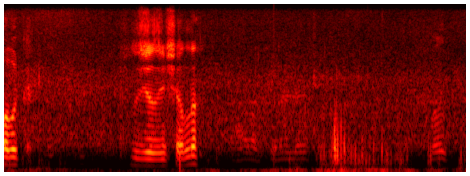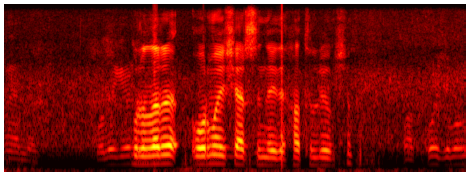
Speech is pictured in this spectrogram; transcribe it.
balık tutacağız inşallah. Buraları orman içerisindeydi hatırlıyor musun? Bak kocaman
